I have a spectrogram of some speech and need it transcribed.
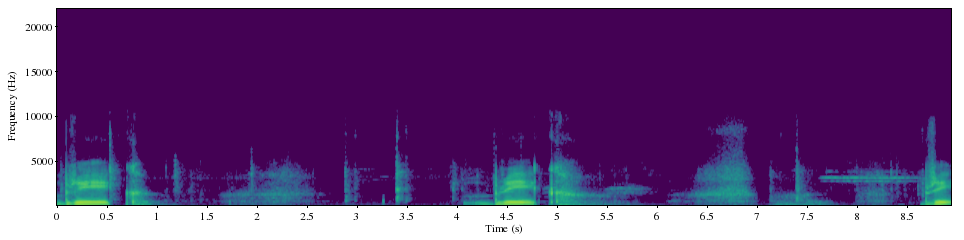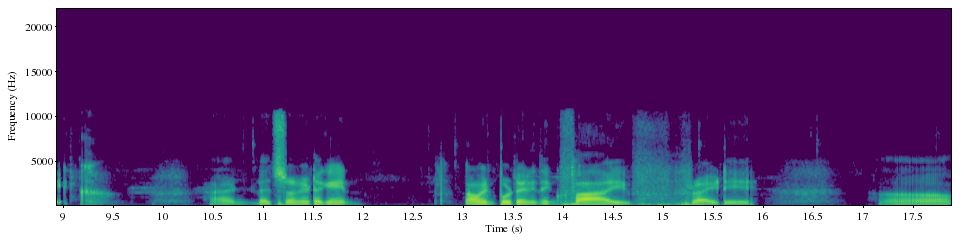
break break break. And let's run it again. Now input anything. 5 Friday. Uh,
